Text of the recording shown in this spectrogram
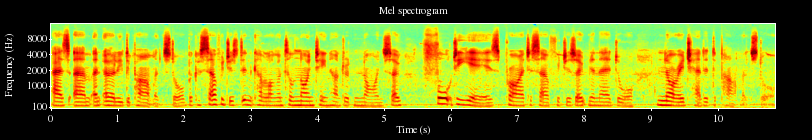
as um, an early department store because Selfridges didn't come along until 1909. So, 40 years prior to Selfridges opening their door, Norwich had a department store.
